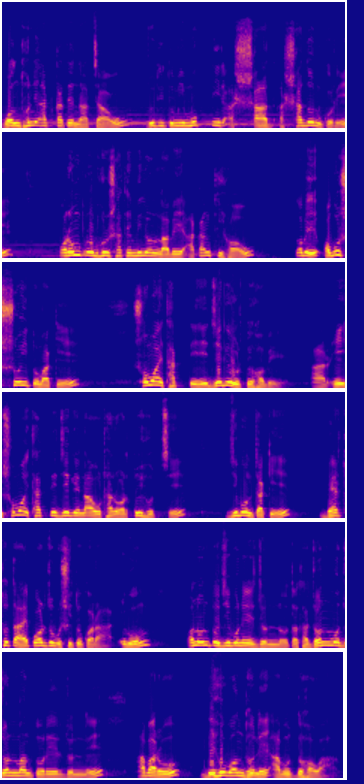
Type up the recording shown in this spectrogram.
বন্ধনে আটকাতে না চাও, যদি তুমি মুক্তির আস্বাদ আস্বাদন করে পরমপ্রভুর সাথে মিলন লাভে আকাঙ্ক্ষী হও, তবে অবশ্যই তোমাকে সময় থাকতে জেগে উঠতে হবে। আর এই সময় থাকতে জেগে না ওঠার অর্থই হচ্ছে জীবনটাকে ব্যর্থতায় পর্যবসিত করা এবং অনন্ত জীবনের জন্য তথা জন্ম জন্মান্তরের জন্যে আবারও দেহবন্ধনে আবদ্ধ হওয়া।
